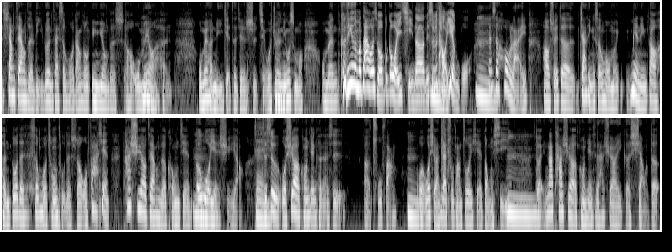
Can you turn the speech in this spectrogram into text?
像这样子的理论在生活当中运用的时候，我没有嗯很。我没有很理解这件事情，我觉得嗯。你为什么我们客厅那么大，为什么不跟我一起呢？你是不是讨厌我？嗯。但是后来，好，随着家庭生活，我们面临到很多的生活冲突的时候，我发现他需要这样子的空间，而我也需要，对，只是我需要的空间可能是呃厨房，嗯。我我喜欢在厨房做一些东西，嗯，对，那他需要的空间是他需要一个小的，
